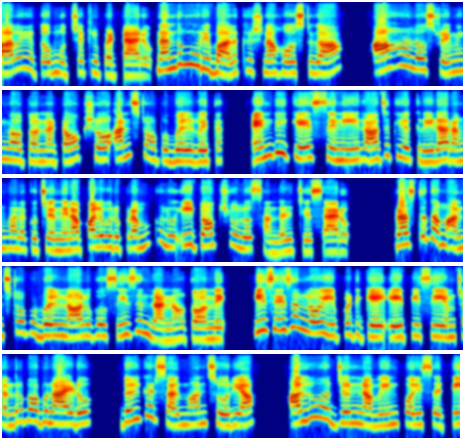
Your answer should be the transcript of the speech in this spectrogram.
బాలయ్యతో ముచ్చట్లు పెట్టారు. నందమూరి బాలకృష్ణ హోస్ట్గా ఆహాలో స్ట్రీమింగ్ అవుతోన్న talk show unstoppable with NBK సినీ రాజకీయ క్రీడా రంగాలకు చెందిన పలువురు ప్రముఖులు ఈ టాక్ షోలో సందడి చేశారు. ప్రస్తుతం అన్స్టాపబుల్ నాలుగో సీజన్ రన్ అవుతోంది. ఈ సీజన్లో ఇప్పటికే AP CM Chandrababu Naidu Dulquer Salmaan Suriya Allu Arjun Naveen Polishetty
